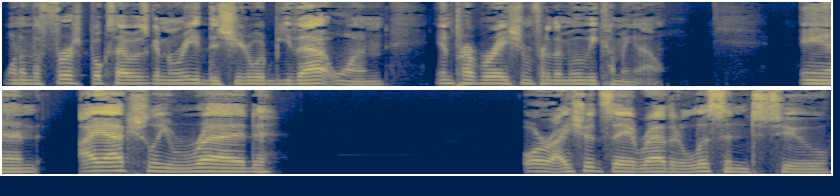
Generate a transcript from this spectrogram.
one of the first books I was going to read this year would be that one in preparation for the movie coming out. And I actually read, or I should say, rather listened to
